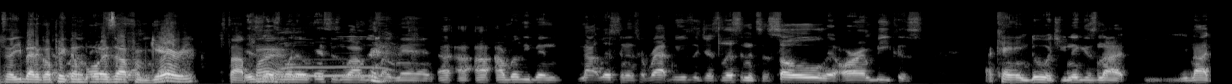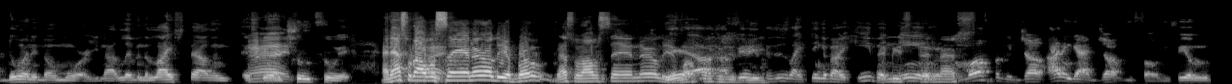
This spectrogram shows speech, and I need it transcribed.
So you better go pick them boys up from Gary. Stop it's playing. Just one of this is where I'm just like, man, I, I I really been not listening to rap music, just listening to soul and R and B because I can't do it. You niggas not you're not doing it no more. You're not living the lifestyle and, and staying true to it. And that's what I was saying earlier, bro. That's what I was saying earlier. Yeah, I, I feel you because it's like think about it. Even then, motherfucker jump. I didn't got jumped before. You feel me?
